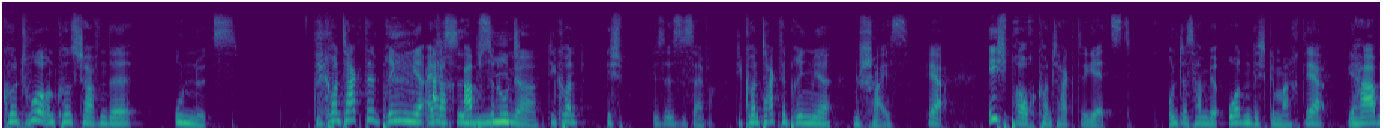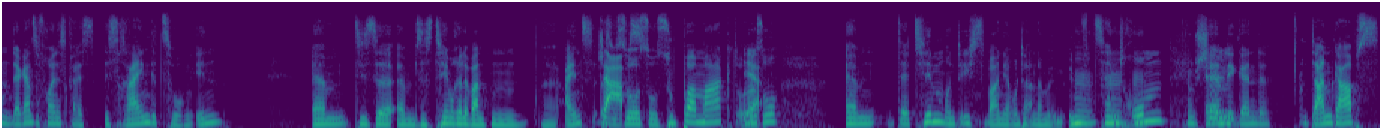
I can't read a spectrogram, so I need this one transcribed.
Kultur- und Kunstschaffende unnütz. Die Kontakte bringen mir einfach so, absolut. Nina. Die Kon ich, es, es ist einfach. Die Kontakte bringen mir einen Scheiß. Ja. Ich brauche Kontakte jetzt. Und das haben wir ordentlich gemacht. Ja. Wir haben, der ganze Freundeskreis ist reingezogen in ähm, diese ähm, systemrelevanten äh, Eins, also so, so Supermarkt oder Ja. so. Ähm, der Tim und ich waren ja unter anderem Mhm, im Impfzentrum. Im Shell-Legende. Dann gab's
